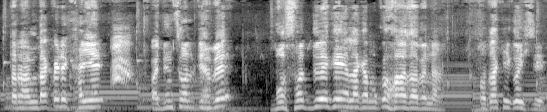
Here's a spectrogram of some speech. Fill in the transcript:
তা রান্না করে খাইয়ে কয়দিন চলতে হবে? বছর দুয়েকে এলাকা মুখে হওয়া যাবে না। কথা কি কইছে?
